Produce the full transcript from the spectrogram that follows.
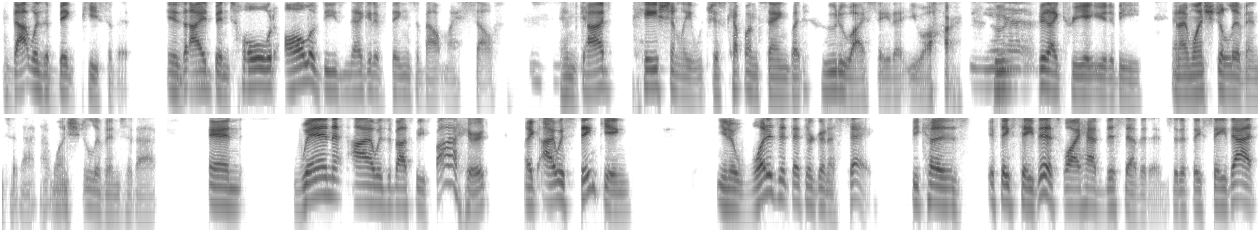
that was a big piece of it. Is mm-hmm. I'd been told all of these negative things about myself. Mm-hmm. And God patiently just kept on saying, But who do I say that you are? Yeah. Who did I create you to be? And I want you to live into that. I want you to live into that. And when I was about to be fired, like I was thinking, you know, what is it that they're going to say? Because if they say this, well, I have this evidence. And if they say that,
